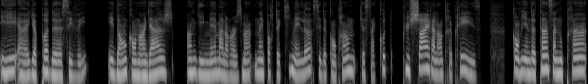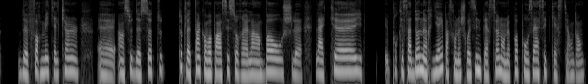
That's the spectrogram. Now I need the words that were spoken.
et il n'y a pas de CV. Et donc, on engage, entre guillemets, malheureusement, n'importe qui. Mais là, c'est de comprendre que ça coûte plus cher à l'entreprise combien de temps ça nous prend de former quelqu'un. Euh, ensuite de ça, tout, le temps qu'on va passer sur euh, l'embauche, l'accueil, pour que ça donne rien parce qu'on a choisi une personne, on n'a pas posé assez de questions. Donc,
